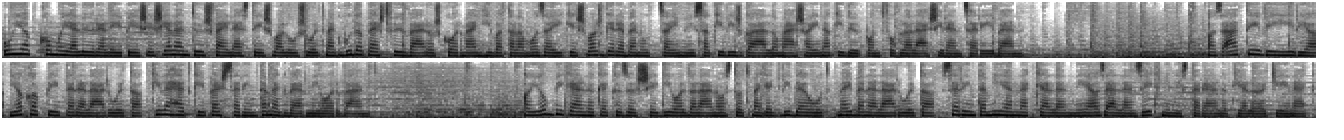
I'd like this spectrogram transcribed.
Újabb komoly előrelépés és jelentős fejlesztés valósult meg Budapest főváros kormányhivatala mozaik és Vasgereben utcai műszaki vizsgaállomásainak időpontfoglalási rendszerében. Az ATV írja, Jakab Péter elárulta, ki lehet képes szerinte megverni Orbánt. A Jobbik elnöke közösségi oldalán osztott meg egy videót, melyben elárulta, szerinte milyennek kell lennie az ellenzék miniszterelnök jelöltjének.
